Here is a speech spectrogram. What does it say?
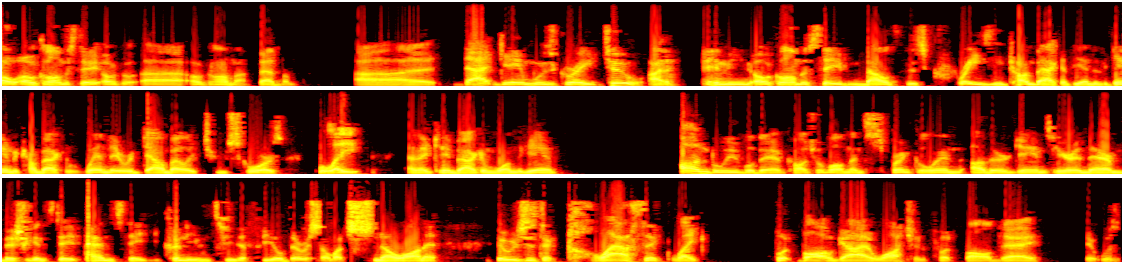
oh Oklahoma State, Oklahoma, uh, Oklahoma Bedlam. Uh, that game was great too. I, I mean, Oklahoma State mounts this crazy comeback at the end of the game to come back and win. They were down by like two scores late, and they came back and won the game. Unbelievable day of college football, and then sprinkle in other games here and there. Michigan State, Penn State. You couldn't even see the field. There was so much snow on it. It was just a classic, like football guy watching football day. It was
